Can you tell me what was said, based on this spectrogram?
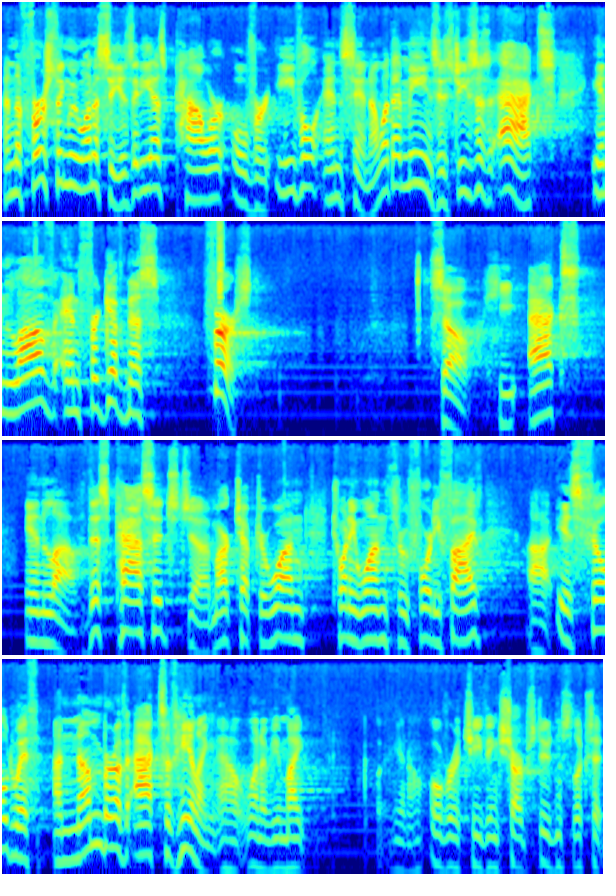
And the first thing we want to see is that he has power over evil and sin. Now, what that means is Jesus acts in love and forgiveness first. So, he acts in love. This passage, uh, Mark chapter 1, 21 through 45, uh, is filled with a number of acts of healing. Now, one of you might, you know, overachieving, sharp students looks at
